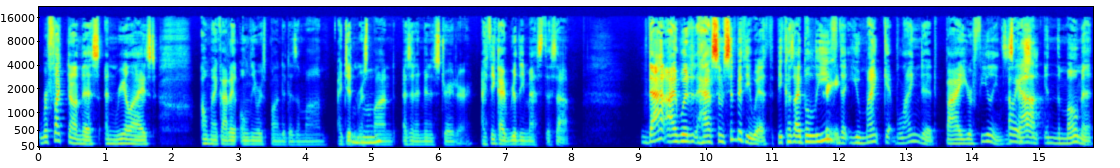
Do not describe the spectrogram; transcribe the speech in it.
reflected on this and realized, oh my God, I only responded as a mom, I didn't Mhm. respond as an administrator. I think I really messed this up. That I would have some sympathy with because I believe Agreed. that you might get blinded by your feelings, Oh, especially yeah. in the moment.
